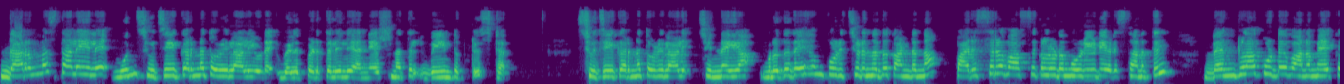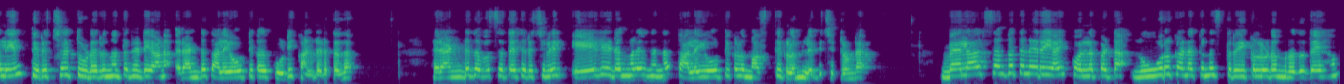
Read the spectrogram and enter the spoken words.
ധർമ്മസ്ഥലയിലെ മുൻ ശുചീകരണ തൊഴിലാളിയുടെ വെളിപ്പെടുത്തലിലെ അന്വേഷണത്തിൽ വീണ്ടും ട്വിസ്റ്റ് ശുചീകരണ തൊഴിലാളി ചിന്നയ്യ മൃതദേഹം കുഴിച്ചിടുന്നത് കണ്ടെന്ന പരിസരവാസികളുടെ മൊഴിയുടെ അടിസ്ഥാനത്തിൽ ബംഗ്ലാകുട്ട് വനമേഖലയിൽ തിരച്ചിൽ തുടരുന്നതിനിടെയാണ് രണ്ട് തലയോട്ടികൾ കൂടി കണ്ടെടുത്തത്. രണ്ട് ദിവസത്തെ തിരച്ചിലിൽ ഏഴിടങ്ങളിൽ നിന്ന് തലയോട്ടികളും അസ്ഥികളും ലഭിച്ചിട്ടുണ്ട്. ബലാത്സംഗത്തിനിരയായി കൊല്ലപ്പെട്ട നൂറുകണക്കിന് സ്ത്രീകളുടെ മൃതദേഹം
